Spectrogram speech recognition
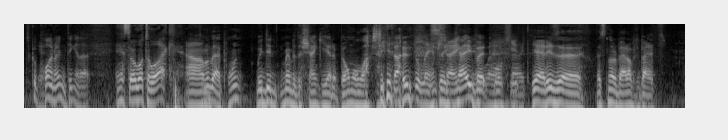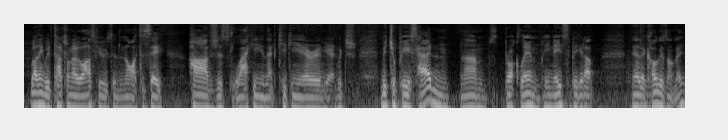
It's a good Yeah. point. I didn't think of that. yeah, so a lot to like. Not a Um, bad point. We did remember the shank he had at Belmore last year, though. The lamb CK, shank, but yeah, Lamb shank. Yeah, it is a. That's not a bad option, but it's. I think we've touched on over the last few weeks of the night to see halves just lacking in that kicking area, Yeah. which Mitchell Pearce had, and um, Brock Lamb he needs to pick it up now that Cogger's not there.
